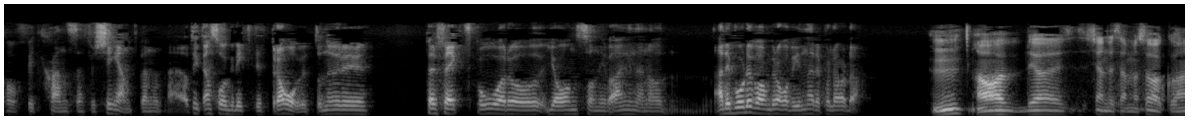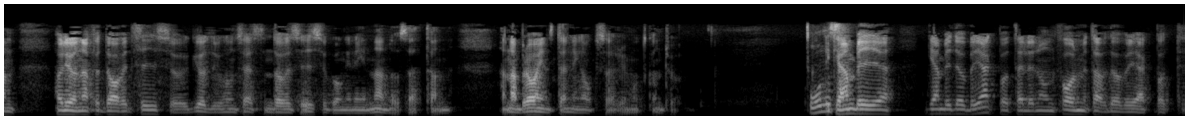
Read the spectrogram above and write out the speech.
och fick chansen för sent. Men jag tyckte han såg riktigt bra ut och nu är det ju perfekt spår och Jansson i vagnen och ja, det borde vara en bra vinnare på lördag. Mm, ja, jag kände samma sak och han höll ju undan för David Sisu, gulddivisionshästen David Sisu gången innan då så att han, han har bra inställning också, remote control. Det Onsdag, kan bli, det kan bli dubbeljackpot eller någon form av dubbeljackpot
